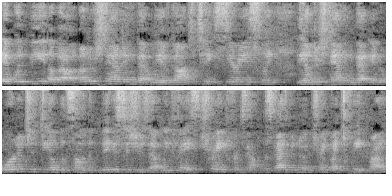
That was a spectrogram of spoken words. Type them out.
It would be about understanding that we have got to take seriously the understanding that in order to deal with some of the biggest issues that we face, trade, for example, this guy's been doing trade by tweet, right?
